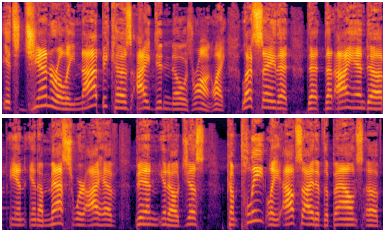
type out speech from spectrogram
it's generally not because I didn't know it was wrong. Like, let's say that that that I end up in in a mess where I have been, you know, just completely outside of the bounds of,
